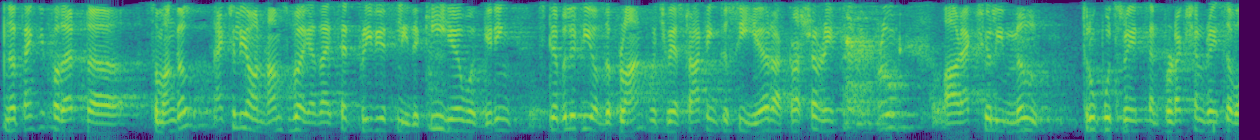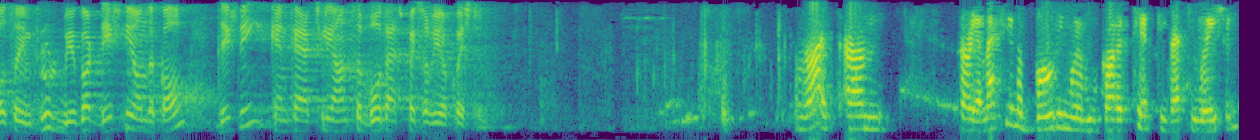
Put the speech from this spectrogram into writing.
No, thank you for that, uh, Sumangal. Actually, on Gamsberg, as I said previously, the key here was getting stability of the plant, which we are starting to see here. Our crusher rates have improved. Our actually mill throughput rates and production rates have also improved. We've got Deshni on the call. Deshni can actually answer both aspects of your question. Right. Um, sorry, I'm actually in a building where we've got a test evacuation,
